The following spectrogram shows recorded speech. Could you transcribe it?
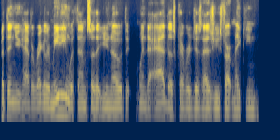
but then you have a regular meeting with them so that you know that when to add those coverages as you start making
